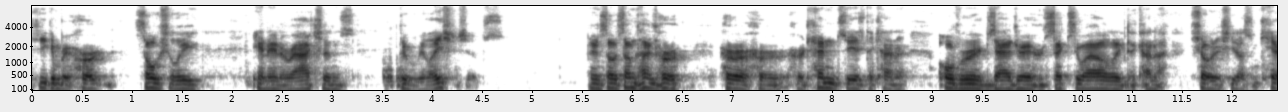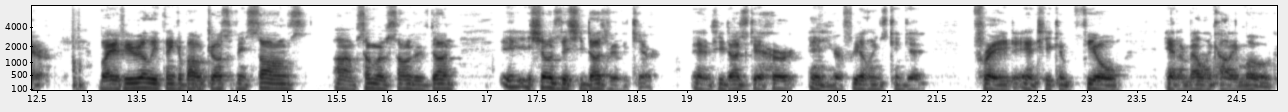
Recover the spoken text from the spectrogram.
She can be hurt socially in interactions through relationships. And so sometimes her her her her tendency is to kind of over exaggerate her sexuality to kind of show that she doesn't care. But if you really think about Josephine's songs, um, some of the songs we've done, it shows that she does really care and she does get hurt and her feelings can get frayed and she can feel in a melancholy mode.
